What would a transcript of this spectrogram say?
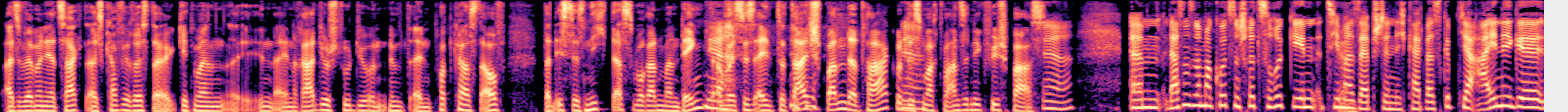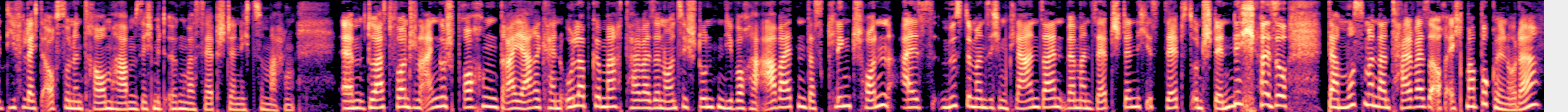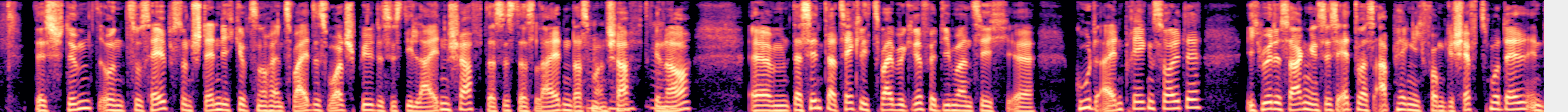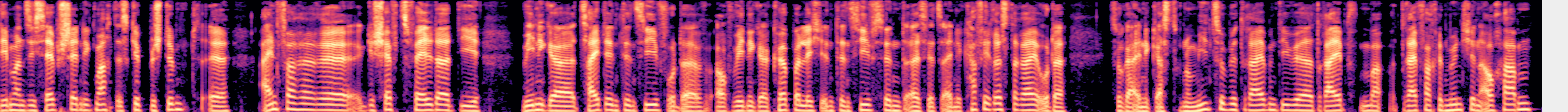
Also wenn man jetzt sagt, als Kaffeeröster geht man in ein Radiostudio und nimmt einen Podcast auf, dann ist es nicht das, woran man denkt, ja. aber es ist ein total spannender Tag und ja. es macht wahnsinnig viel Spaß. Ja. Ähm, lass uns noch mal kurz einen Schritt zurückgehen, Thema. Selbstständigkeit, weil es gibt ja einige, die vielleicht auch so einen Traum haben, sich mit irgendwas selbstständig zu machen. Ähm, du hast vorhin schon angesprochen, drei Jahre keinen Urlaub gemacht, teilweise 90 Stunden die Woche arbeiten. Das klingt schon, als müsste man sich im Klaren sein, wenn man selbstständig ist, selbst und ständig. Also da muss man dann teilweise auch echt mal buckeln, oder? Das stimmt. Und zu selbst und ständig gibt es noch ein zweites Wortspiel, das ist die Leidenschaft. Das ist das Leiden, das man mhm, schafft, mhm. genau. Ähm, das sind tatsächlich zwei Begriffe, die man sich äh, gut einprägen sollte. Ich würde sagen, es ist etwas abhängig vom Geschäftsmodell, in dem man sich selbstständig macht. Es gibt bestimmt äh, einfachere Geschäftsfelder, die weniger zeitintensiv oder auch weniger körperlich intensiv sind als jetzt eine Kaffeerösterei oder sogar eine Gastronomie zu betreiben, die wir drei, dreifach in München auch haben.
